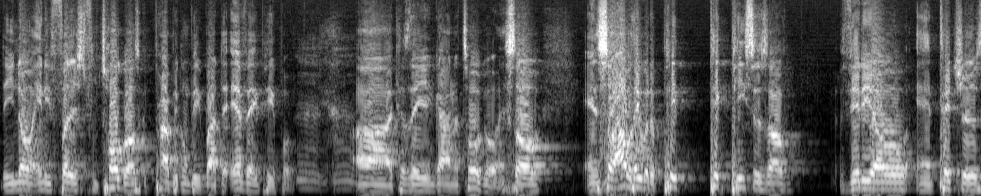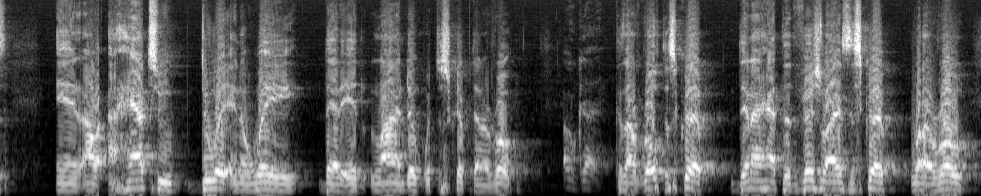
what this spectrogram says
then you know any footage from Togo is probably going to be about the Ewe people, because mm-hmm. uh, they in Ghana, Togo, and so and so I was able to pick pick pieces of video and pictures, and I, I had to do it in a way that it lined up with the script that I wrote. Okay. Because I wrote the script, then I had to visualize the script, what I wrote,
